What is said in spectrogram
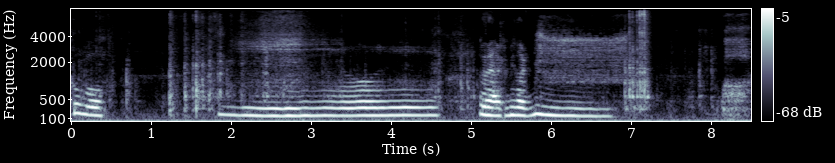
cool. Look at that, it could be like. Oh.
